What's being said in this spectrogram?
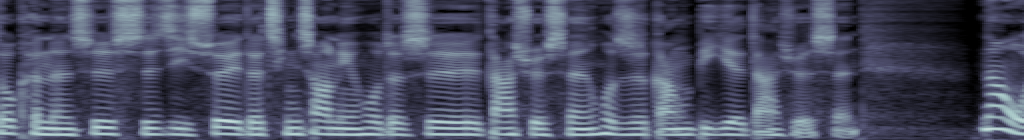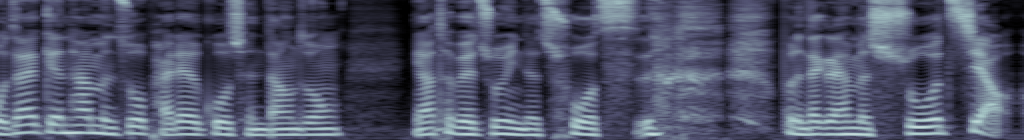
都可能是十几岁的青少年，或者是大学生，或者是刚毕业的大学生。那我在跟他们做排列的过程当中，你要特别注意你的措辞，不能再跟他们说教。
